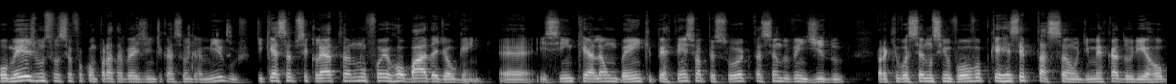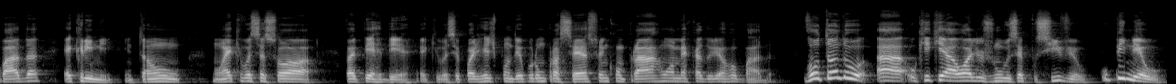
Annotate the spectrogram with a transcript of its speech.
ou mesmo se você for comprar através de indicação de amigos, de que essa bicicleta não foi roubada de alguém, é, e sim que ela é um bem que pertence a uma pessoa que está sendo vendido para que você não se envolva, porque receptação de mercadoria roubada é crime. Então, não é que você só vai perder, é que você pode responder por um processo em comprar uma mercadoria roubada. Voltando a o que, que a óleos nus é possível, o pneu.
